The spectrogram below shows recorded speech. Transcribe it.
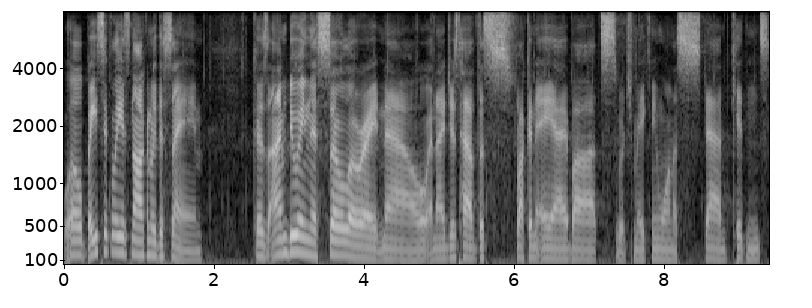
well, basically it's not going to be the same. Because I'm doing this solo right now, and I just have this fucking AI bots, which make me want to stab kittens.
